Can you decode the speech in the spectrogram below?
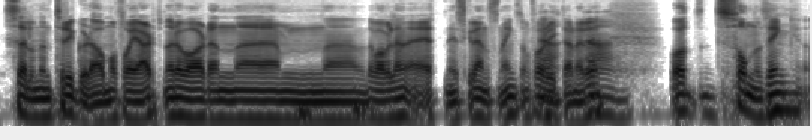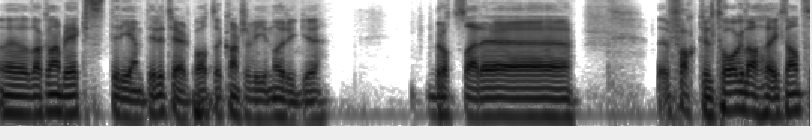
Selv om den trygla om å få hjelp når det var den eh, Det var vel en etnisk rensning som foregikk der nede. Ja, Og sånne ting. eh, Da kan jeg bli ekstremt irritert på at kanskje vi i Norge brått er det fakkeltog da, ikke sant?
